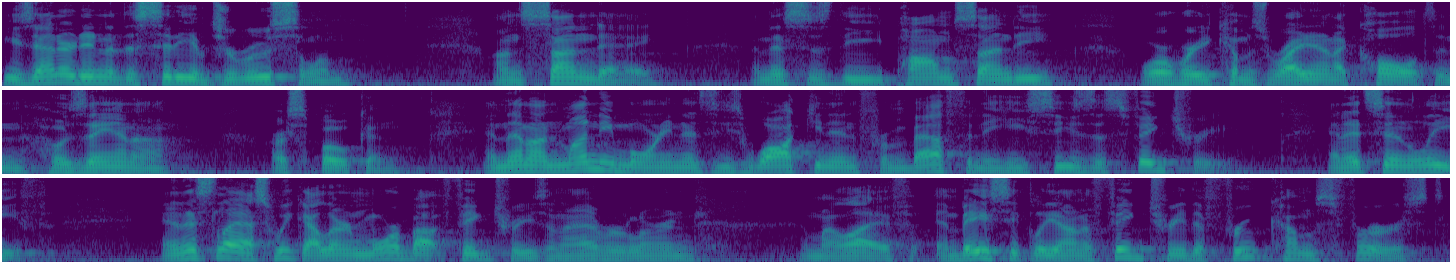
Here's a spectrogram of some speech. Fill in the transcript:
He's entered into the city of Jerusalem on Sunday, and this is the Palm Sunday, or where he comes riding on a colt, and Hosanna are spoken. And then on Monday morning, as he's walking in from Bethany, he sees this fig tree, and it's in leaf. And this last week, I learned more about fig trees than I ever learned in my life. And basically, on a fig tree, the fruit comes first,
